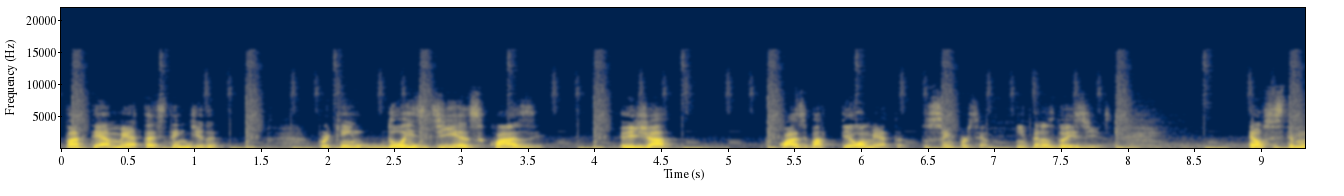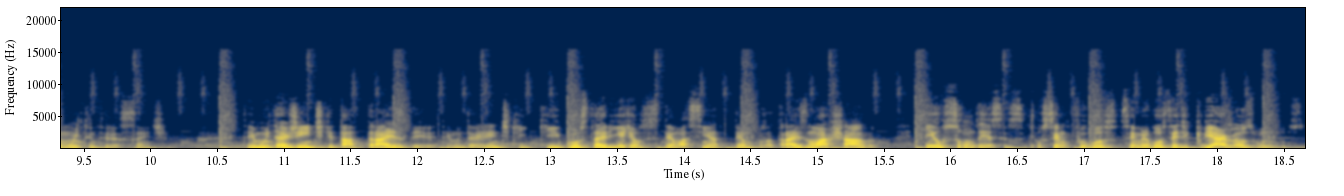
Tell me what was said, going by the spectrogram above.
bater a meta estendida. Porque em dois dias, quase, ele já quase bateu a meta dos 100%, em apenas dois dias. É um sistema muito interessante. Tem muita gente que está atrás dele, tem muita gente que, que gostaria de um sistema assim há tempos atrás não achava. Eu sou um desses. Eu sempre, fui, sempre gostei de criar meus mundos.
